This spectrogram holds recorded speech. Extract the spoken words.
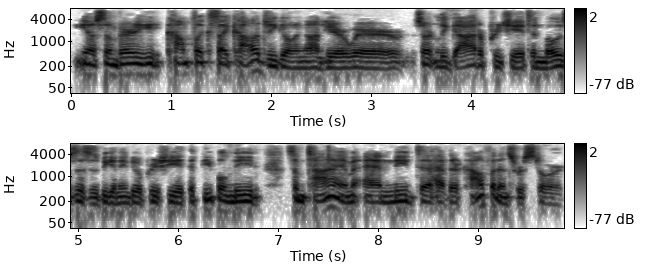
you know, some very complex psychology going on here where certainly God appreciates and Moses is beginning to appreciate that people need some time and need to have their confidence restored.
